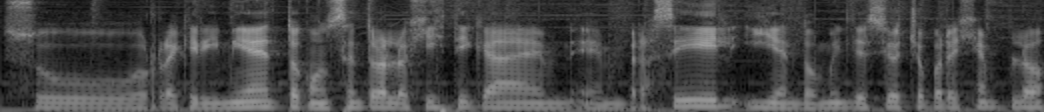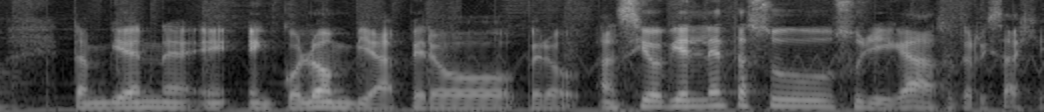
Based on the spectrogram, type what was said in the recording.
su requerimiento con centro de logística en, Brasil y en 2018, por ejemplo, también eh, en, Colombia, pero, pero han sido bien lentas su, su llegada, su aterrizaje.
